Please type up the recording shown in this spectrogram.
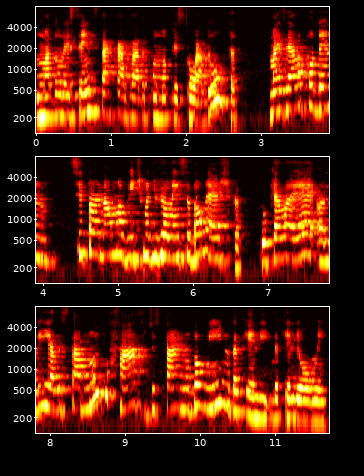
uma adolescente estar casada com uma pessoa adulta, mas ela podendo se tornar uma vítima de violência doméstica, porque ela é ali, ela está muito fácil de estar no domínio daquele, daquele homem,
